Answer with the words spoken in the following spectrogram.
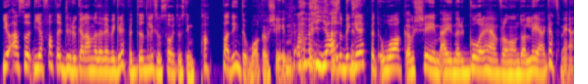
Jag, alltså, jag fattar inte hur du kan använda det begreppet. Du hade liksom sovit hos din pappa. Det är inte walk of shame. Ja, men jag Alltså begreppet walk of shame är ju när du går hem från någon du har legat med.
